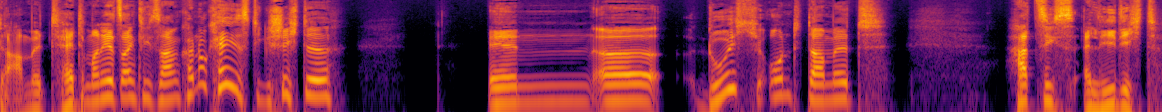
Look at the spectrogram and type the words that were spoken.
Damit hätte man jetzt eigentlich sagen können, okay, ist die Geschichte in, äh, durch und damit hat sich's erledigt.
